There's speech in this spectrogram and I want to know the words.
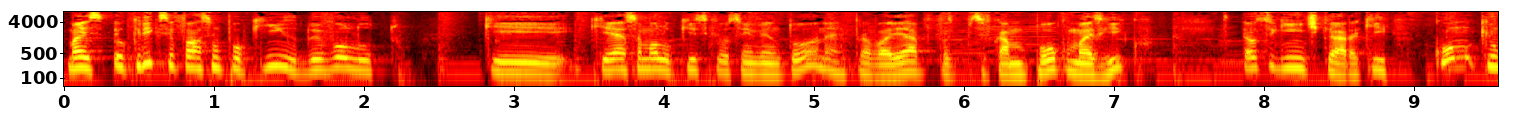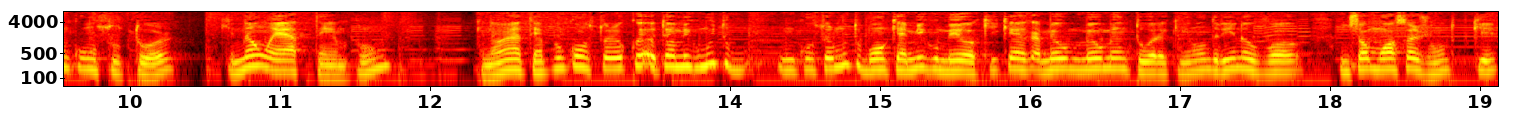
Mas eu queria que você falasse um pouquinho do Evoluto. Que, que é essa maluquice que você inventou, né? Pra variar, pra você ficar um pouco mais rico. É o seguinte, cara, que como que um consultor, que não é a Templum, que não é a Templum, um consultor, eu, eu tenho um amigo muito, um consultor muito bom, que é amigo meu aqui, que é meu, meu mentor aqui em Londrina, eu vou, a gente almoça junto, porque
